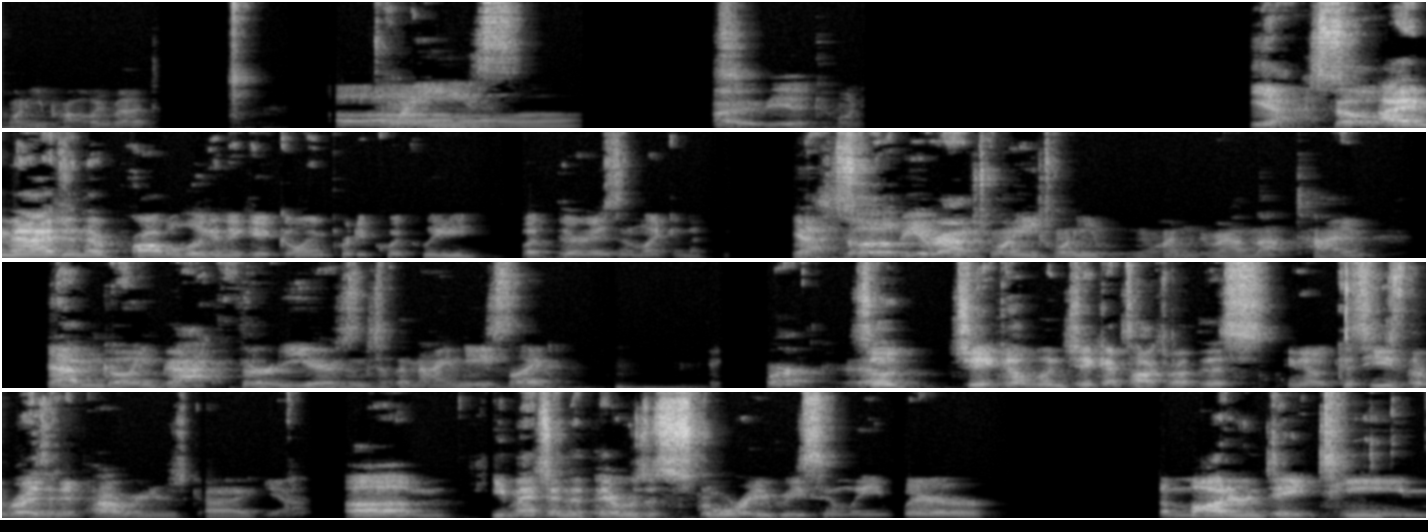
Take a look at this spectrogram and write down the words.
twenty probably about Twenties. Uh, Probably be a twenty. yeah. So I imagine they're probably going to get going pretty quickly, but there isn't like an. Yeah, so it'll be around 2021, around that time. Them going back 30 years into the 90s, like, it So Jacob, when Jacob talked about this, you know, because he's the resident Power Rangers guy, Yeah. um, he mentioned that there was a story recently where the modern day team,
